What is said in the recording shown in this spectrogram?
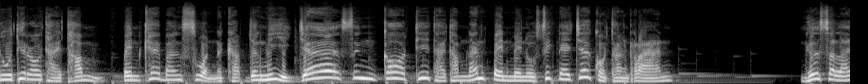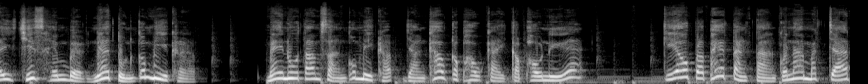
นูที่เราถ่ายทำเป็นแค่บางส่วนนะครับ ยังมีอีกเยอะ ซึ่งก็ที่ถ่ายทำนั้นเป็นเมนูซิกเนเจอร์ของทางร้าน เนื้อสไลด์ชีสแฮมเบอร์กเนื้อตุ๋นก็มีครับ เมนูตามสั่งก็มีครับ อย่างข้าวกะเพราไก่กะเพราเนื้อ เกี๊ยวประเภทต่างๆ ก็น่ามัดจัด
